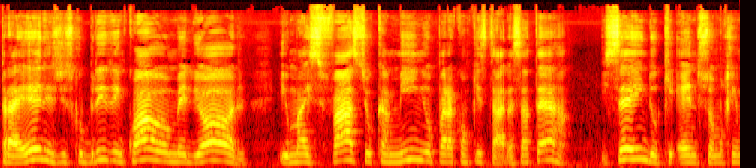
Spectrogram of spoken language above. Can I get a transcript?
para eles descobrirem qual é o melhor e o mais fácil caminho para conquistar essa terra. E sendo que en Somchim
